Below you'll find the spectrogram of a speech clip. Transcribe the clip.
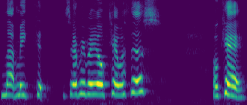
Let me, is everybody okay with this? Okay.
